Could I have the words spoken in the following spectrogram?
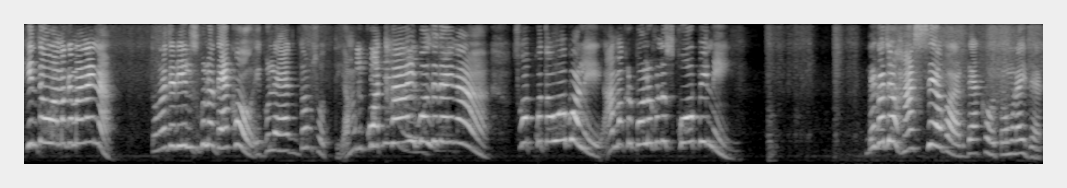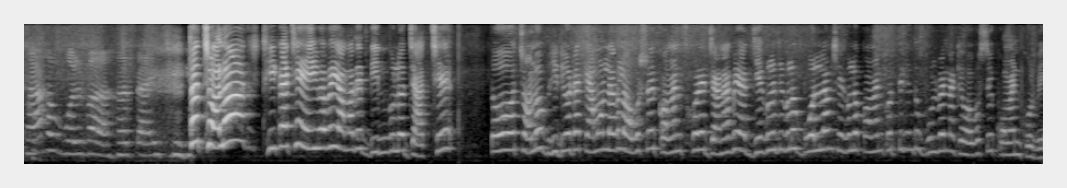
কিন্তু ও আমাকে মানায় না। তোমরা যে রিলসগুলো দেখো এগুলো একদম সত্যি। আমাকে কথাই বলতে দেয় না। সব কথা ও বলে। আমাকে বলার কোনো স্কোপই নেই। দেখো যে হাসছে আবার। দেখো তোমরাই দেখো। হ্যাঁ হ্যাঁ বলবা। হ্যাঁ, তো চলো ঠিক আছে এইভাবেই আমাদের দিনগুলো যাচ্ছে। তো চলো ভিডিওটা কেমন লাগল অবশ্যই কমেন্টস করে জানাবে। আর যেগুলো যেগুলো বললাম, সেগুলো কমেন্ট করতে কিন্তু ভুলবেন না, কেউ অবশ্যই কমেন্ট করবে।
